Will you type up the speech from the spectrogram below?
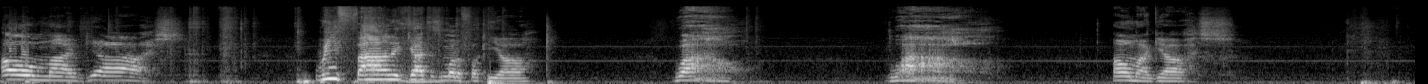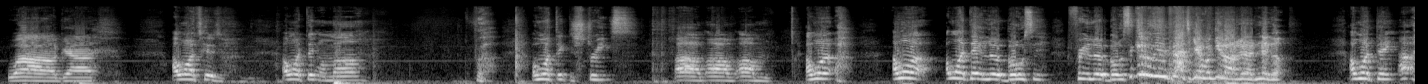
Oh my gosh! We finally got this motherfucker, y'all. Wow. Wow. Oh my gosh. Wow, guys. I want to I want to thank my mom. I want to thank the streets. Um, um, um, I want, I want, I want to thank Lil Boosie, free Lil Boosie. Get me back together, get out of there, nigga. I want to thank, uh,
